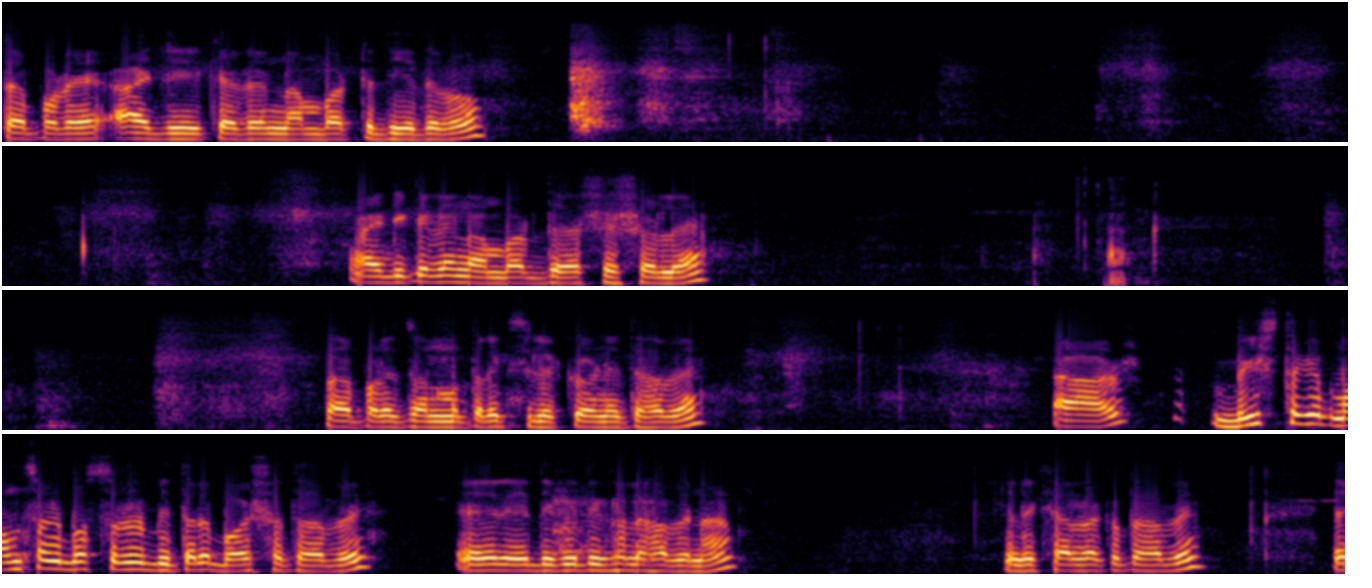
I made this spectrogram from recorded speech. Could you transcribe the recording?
তারপরে আইডি কার্ডের নাম্বারটা দিয়ে দেব। আইডি কার্ডের নাম্বার দেওয়া শেষ হলে তারপরে জন্ম তারিখ সিলেক্ট করে নিতে হবে। আর বিশ থেকে পঞ্চাশ বছরের ভিতরে বয়স হতে হবে। এর এদিক ওদিক হলে হবে না। এটা খেয়াল রাখতে হবে।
